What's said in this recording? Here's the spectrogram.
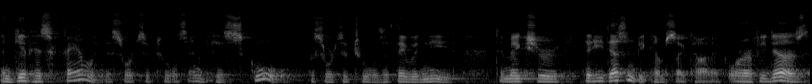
and give his family the sorts of tools and his school the sorts of tools that they would need to make sure that he doesn't become psychotic. Or if he does,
